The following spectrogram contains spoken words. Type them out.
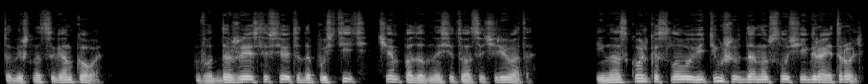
то бишь на Цыганкова. Вот даже если все это допустить, чем подобная ситуация чревата? И насколько слово «Витюши» в данном случае играет роль?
